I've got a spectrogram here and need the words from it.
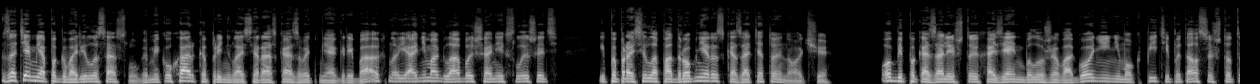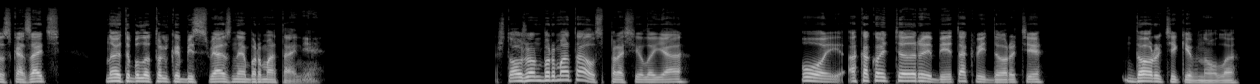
Затем я поговорила со слугами. Кухарка принялась рассказывать мне о грибах, но я не могла больше о них слышать и попросила подробнее рассказать о той ночи. Обе показали, что их хозяин был уже в агонии, не мог пить и пытался что-то сказать, но это было только бессвязное бормотание. «Что же он бормотал?» — спросила я. «Ой, о какой-то рыбе, так ведь, Дороти?» Дороти кивнула.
